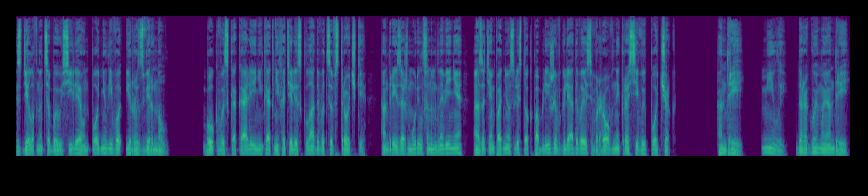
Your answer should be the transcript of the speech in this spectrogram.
Сделав над собой усилие, он поднял его и развернул. Буквы скакали и никак не хотели складываться в строчки. Андрей зажмурился на мгновение, а затем поднес листок поближе, вглядываясь в ровный красивый почерк. «Андрей, милый, «Дорогой мой Андрей,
